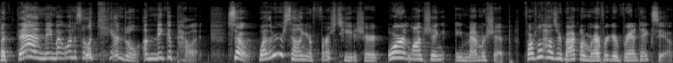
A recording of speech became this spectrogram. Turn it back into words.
but then they might want to sell a candle, a makeup palette. So, whether you're selling your first t shirt or launching a membership, Fourthwall has your back on wherever your brand takes you.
